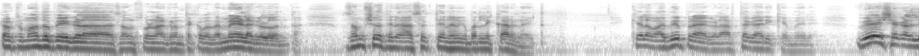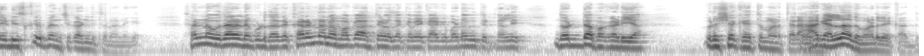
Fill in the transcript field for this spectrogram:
ಡಾಕ್ಟರ್ ಮಾಧುಪೇಗಳ ಸಂಸ್ಮರಣಾ ಗ್ರಂಥಕವಾದ ಮೇಳಗಳು ಅಂತ. ಸಂಶೋಧನೆ ಆಸಕ್ತಿ ನನಗೆ ಬರಲಿಕ್ಕೆ ಕಾರಣ ಆಯಿತು. ಕೆಲವು ಅಭಿಪ್ರಾಯಗಳು ಅರ್ಥಗಾರಿಕೆ ಮೇಲೆ. ವೇಷಗಳಲ್ಲಿ ಡಿಸ್ಕ್ರಿಪೆನ್ಸಿ ಕಂಡಿತು ನನಗೆ. ಸಣ್ಣ ಉದಾಹರಣೆ ಕೊಡೋದಾದರೆ ಕರ್ಣನ ಮಗ ಅಂತ ಹೇಳೋದಕ್ಕೆ ಬೇಕಾಗಿ ಬಡಗುತಿಟ್ಟಿನಲ್ಲಿ ದೊಡ್ಡ ಪಗಡಿಯ ವೃಷಕೇತು ಮಾಡ್ತಾರೆ. ಹಾಗೆಲ್ಲ ಅದು ಮಾಡಬೇಕಾದ್ದು.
